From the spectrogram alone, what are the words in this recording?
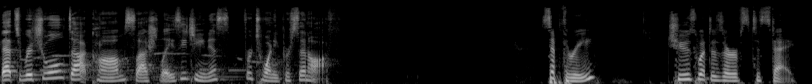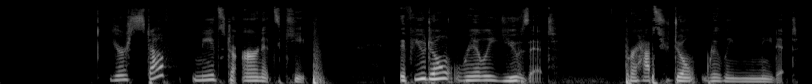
That's ritual.com slash lazygenius for 20% off. Step three choose what deserves to stay. Your stuff needs to earn its keep. If you don't really use it, perhaps you don't really need it.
